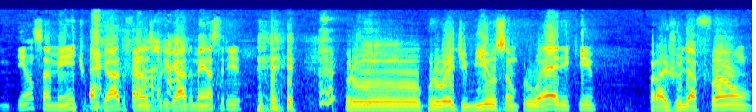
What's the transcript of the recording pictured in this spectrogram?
intensamente. Obrigado, Franz. Obrigado, mestre. pro, pro Edmilson, pro Eric, pra Julia Fão,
